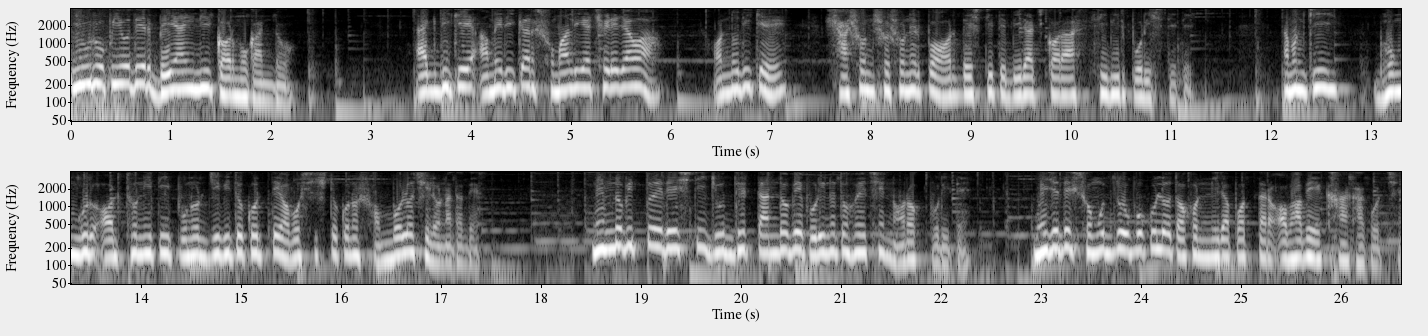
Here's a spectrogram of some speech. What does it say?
ইউরোপীয়দের বেআইনি কর্মকাণ্ড। একদিকে আমেরিকার সোমালিয়া ছেড়ে যাওয়া অন্যদিকে, শাসন শোষণের পর দেশটিতে বিরাজ করা স্থিবির পরিস্থিতি। এমনকি ভঙ্গুর অর্থনীতি পুনর্জীবিত করতে অবশিষ্ট কোনো সম্বলও ছিল না তাদের। নিম্নবিত্ত এ দেশটি যুদ্ধের তাণ্ডবে পরিণত হয়েছে নরকপুরীতে। নিজেদের সমুদ্র উপকূলও তখন নিরাপত্তার অভাবে খাঁ খাঁ করছে।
